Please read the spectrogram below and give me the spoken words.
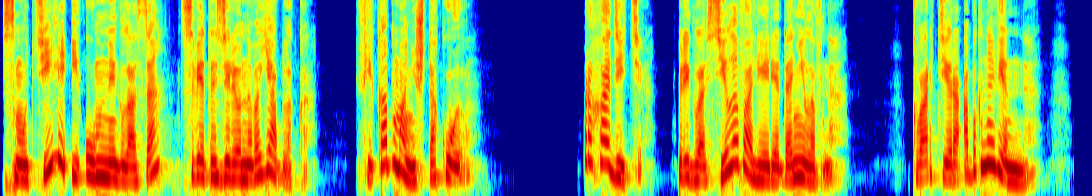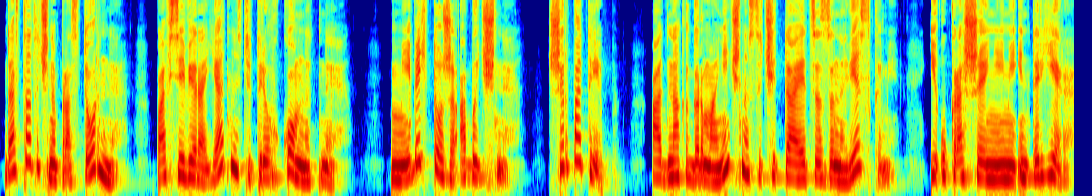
Смутили и умные глаза цвета зеленого яблока. Фиг обманешь такую. «Проходите», — пригласила Валерия Даниловна. Квартира обыкновенная, достаточно просторная, по всей вероятности трехкомнатная. Мебель тоже обычная, ширпотреб, однако гармонично сочетается с занавесками и украшениями интерьера.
